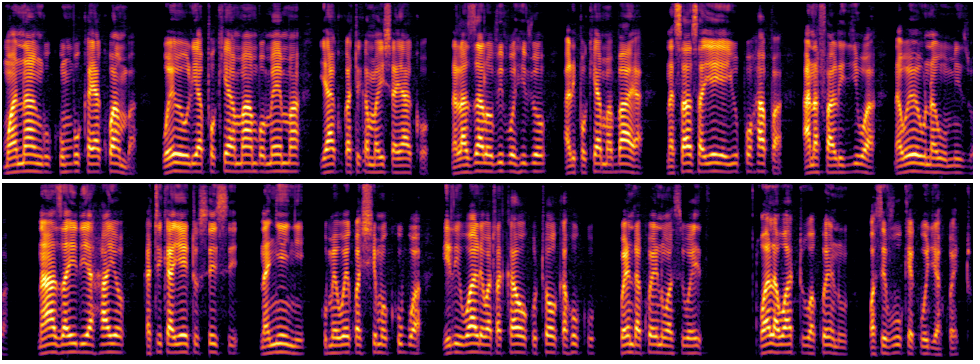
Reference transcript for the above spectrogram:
mwanangu kumbuka ya kwamba wewe uliyapokea mambo mema yako katika maisha yako na lazaro vivyo hivyo alipokea mabaya na sasa yeye yupo hapa anafarijiwa na wewe unaumizwa. Na zaidi ya hayo katika yetu sisi na nyinyi kumewekwa shimo kubwa ili wale watakao kutoka huku kwenda kwenu wasiwe wala watu wa kwenu wasivuke kuja kwetu.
